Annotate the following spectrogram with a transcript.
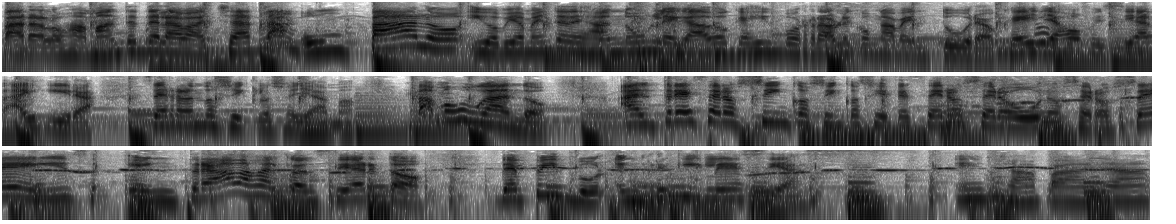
para los amantes de la bachata un y obviamente dejando un legado que es imborrable con aventura, ¿ok? Ya es oficial, hay gira. Cerrando Ciclos se llama. Vamos jugando al 305-570-0106. Entradas al concierto de Pitbull, Enrique Iglesias. Echa para allá.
